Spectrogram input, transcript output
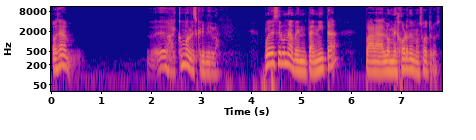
o sea, ¿cómo describirlo? Puede ser una ventanita para lo mejor de nosotros.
